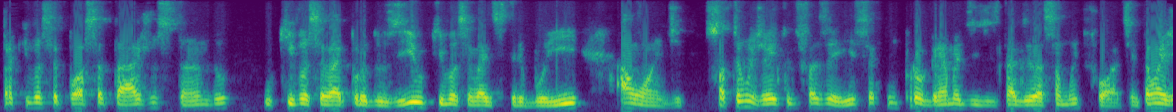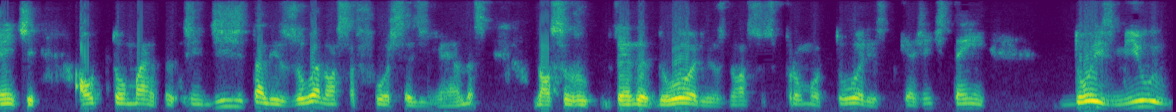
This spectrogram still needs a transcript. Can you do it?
para que você possa estar tá ajustando o que você vai produzir, o que você vai distribuir, aonde. Só tem um jeito de fazer isso, é com um programa de digitalização muito forte. Então a gente, automa a gente digitalizou a nossa força de vendas, nossos vendedores, os nossos promotores, porque a gente tem 2 mil,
